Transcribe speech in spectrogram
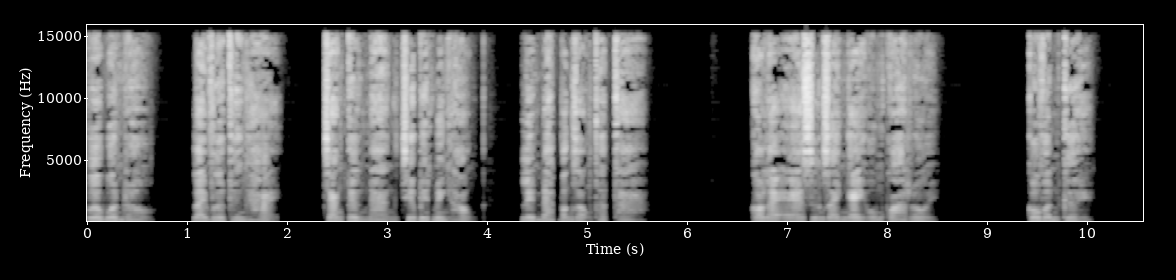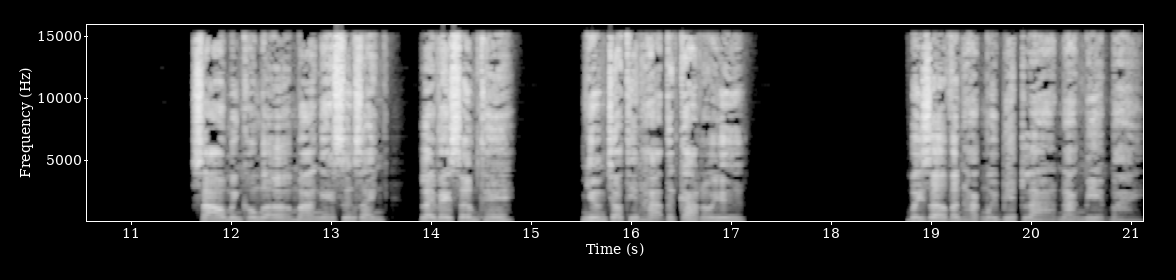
vừa buồn rầu, lại vừa thương hại. Chàng tưởng nàng chưa biết mình hỏng, liền đáp bằng giọng thật thà. Có lẽ xứng danh ngày hôm qua rồi. Cô vẫn cười. Sao mình không ở mà nghe xứng danh, lại về sớm thế? Nhường cho thiên hạ tất cả rồi ư? Bây giờ Vân Hạc mới biết là nàng mỉa mai,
